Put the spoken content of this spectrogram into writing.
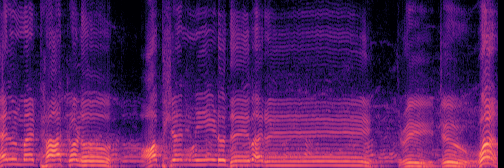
ಹೆಲ್ಮೆಟ್ ಹಾಕೊಳ್ಳು ಆಪ್ಷನ್ ನೀಡು ದೇವರೇ. ತ್ರೀ ಟೂ ಒನ್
